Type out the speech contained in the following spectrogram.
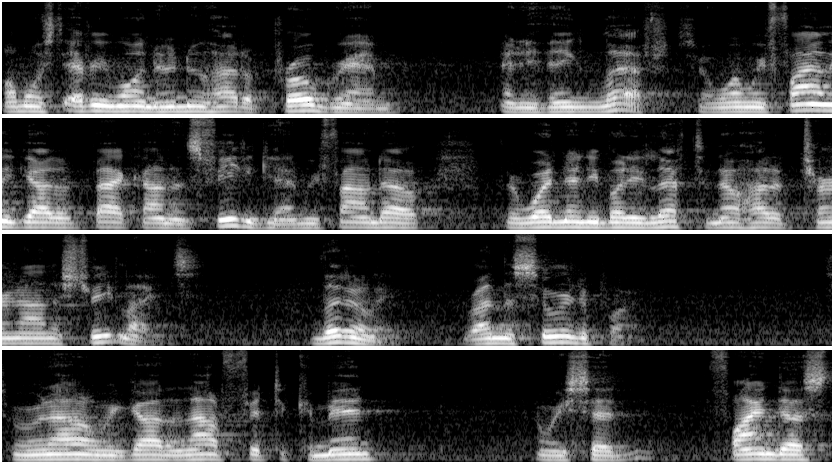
almost everyone who knew how to program anything left. So when we finally got it back on its feet again, we found out there wasn't anybody left to know how to turn on the streetlights, literally, run the sewer department. So we went out and we got an outfit to come in, and we said, find us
